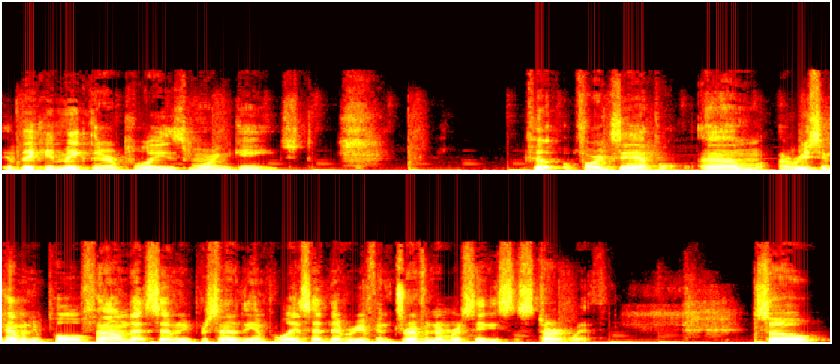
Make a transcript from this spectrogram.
If they can make their employees more engaged. For example, um, a recent company poll found that 70% of the employees had never even driven a Mercedes to start with. So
